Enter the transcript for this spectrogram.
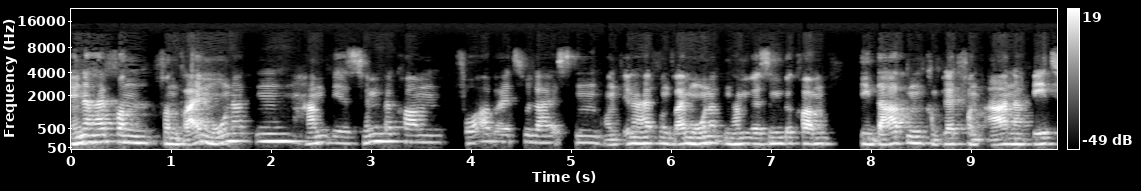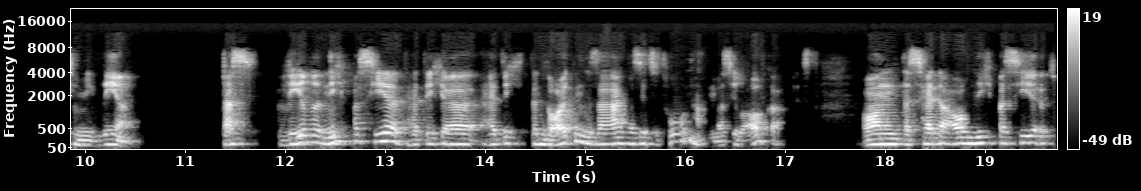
innerhalb von, von drei Monaten haben wir es hinbekommen, Vorarbeit zu leisten und innerhalb von drei Monaten haben wir es hinbekommen, die Daten komplett von A nach B zu migrieren. Das wäre nicht passiert, hätte ich, äh, hätte ich den Leuten gesagt, was sie zu tun haben, was ihre Aufgabe ist. Und das hätte auch nicht passiert,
